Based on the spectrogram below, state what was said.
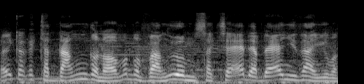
Đấy các cái chắn nắng của nó vẫn còn vàng ươm sạch sẽ đẹp đẽ như thế này cơ mà.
